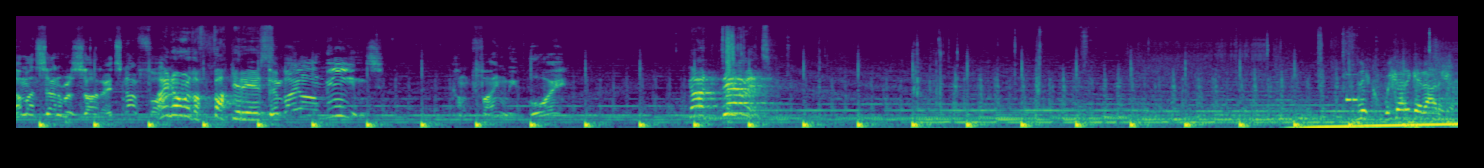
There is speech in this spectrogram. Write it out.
I'm on Santa Rosada. It's not far. I know where the fuck it is! Then by all means, come find me, boy. God damn it! Nick, we gotta get out of here.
